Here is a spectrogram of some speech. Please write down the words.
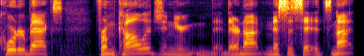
quarterbacks from college and you're they're not necessary it's not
